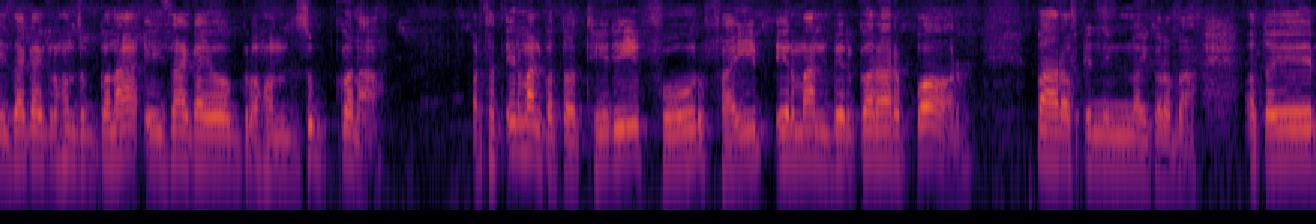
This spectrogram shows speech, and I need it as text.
এই জায়গায় গ্রহণযোগ্য না, এই জায়গায়ও গ্রহণযোগ্য না। অর্থাৎ এর মান কত? থ্রি, ফোর, ফাইভ, এর মান বের করার পর পাওয়ার অফ এ নির্ণয় করবা অতএব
